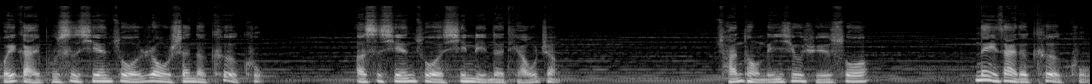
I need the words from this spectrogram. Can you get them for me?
悔改不是先做肉身的刻苦，而是先做心灵的调整。传统灵修学说，内在的刻苦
